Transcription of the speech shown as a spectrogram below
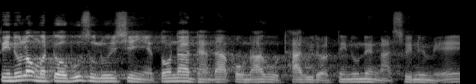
သင်တို့လောက်မတော်ဘူးဆိုလို့ရှိရင်သောနာဒန္တပုံနာကိုထားပြီးတော့သင်တို့နဲ့ငါဆွေးနွေးမယ်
